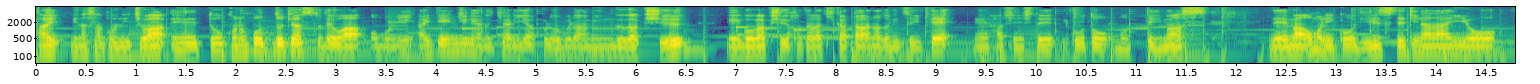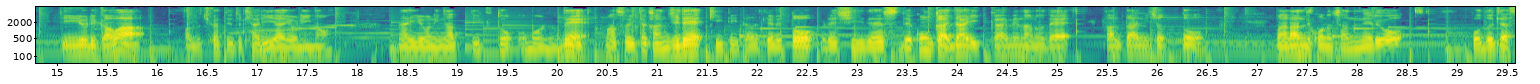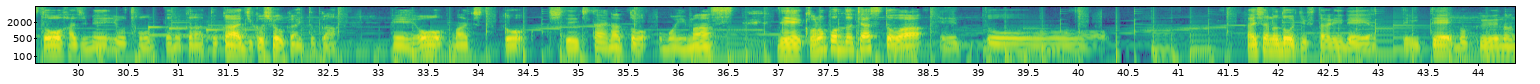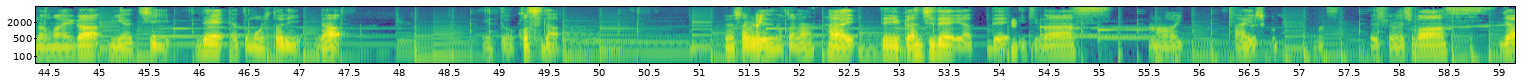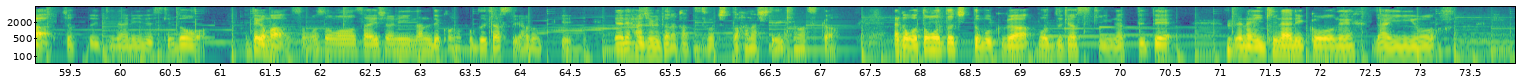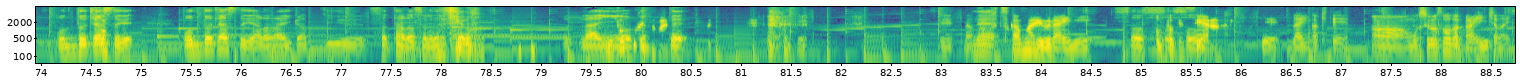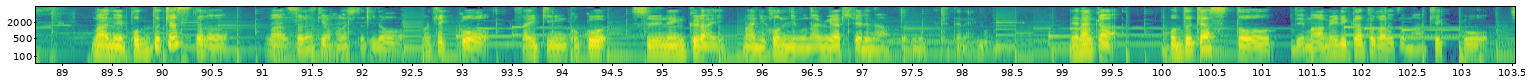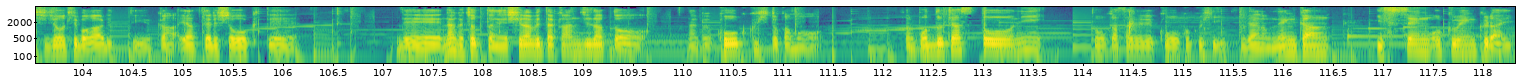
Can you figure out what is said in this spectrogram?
はい、皆さんこんにちは。えっ、と、このポッドキャストでは、主に IT エンジニアのキャリア、プログラミング学習、英語学習、働き方などについて、えー発信していこうと思っています。で、まあ、主にこう、技術的な内容っていうよりかは、まあ、どっちかっていうとキャリア寄りの内容になっていくと思うので、まあ、そういった感じで聞いていただけると嬉しいです。で、今回第1回目なので、簡単にちょっと、まあ、なんでこのチャンネルをポッドキャストを始めようと思ったのかとか、自己紹介とか、えーを、まあちょっとしていきたいなと思います。で、このポッドキャストは、えーっと、会社の同期二人でやっていて、僕の名前が宮地で、あともう一人が、えーっと、コスダ。今喋れるのかな？はい、っていう感じでやっていきます。はい。はい。よろしくお願いします。よろしくお願いします。じゃあ、ちょっといきなりですけど、てかまあ、そもそも最初になんでこのポッドキャストやろうってやり始めたのかってとこちょっと話していきますか。なんかもともとちょっと僕がポッドキャスト気になってて、でね、いきなりこうね、LINE を、ポッドキャストや、ポッドキャストやらないかっていう、さただそれだけの LINE を送って、で、なんねか2日前ぐらいに、そうポッそうそうドキャスト。やらないって LINE が来て、ああ、面白そうだからいいんじゃない？まあね、ポッドキャストの、まあ、その時も話したけど、まあ、結構、最近、ここ数年くらい、まあ、日本にも波が来てるなと思っててね。で、なんか、ポッドキャストって、まあ、アメリカとかだと、まあ、結構、市場規模があるっていうか、やってる人多くて、で、なんかちょっとね、調べた感じだと、なんか広告費とかも、その、ポッドキャストに投下される広告費みたいなのも年間1000億円くらい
